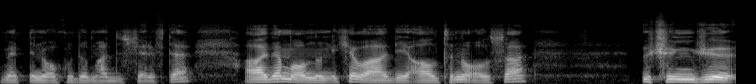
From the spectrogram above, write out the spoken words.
metnini okuduğum hadis-i şerifte. Adem oğlunun iki vadi altını olsa üçüncü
